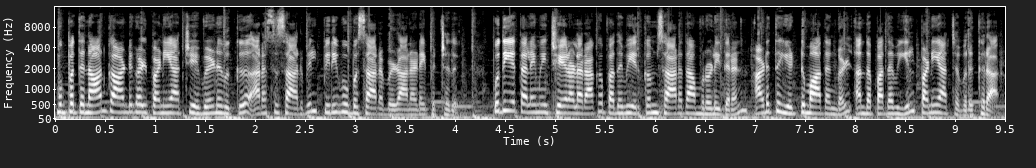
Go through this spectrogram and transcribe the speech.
முப்பத்தி நான்கு ஆண்டுகள் பணியாற்றிய வேணுவுக்கு அரசு சார்பில் பிரிவு உபசார விழா நடைபெற்றது. புதிய தலைமைச் செயலாளராக பதவியேற்கும் சாரதா முரளிதரன் அடுத்த எட்டு மாதங்கள் அந்த பதவியில் பணியாற்றவிருக்கிறார்.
